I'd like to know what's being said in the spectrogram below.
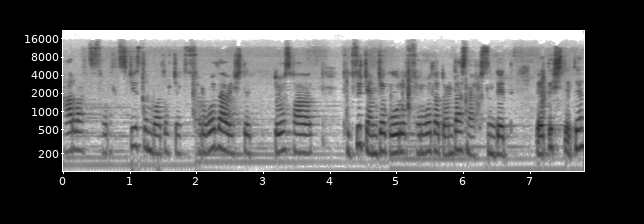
Харвард суралцж исэн боловч яг сургуулаа байжтэй дуусгаад төгсөж амжааг өөрөө сургуулаа дундаас нь орхисон гэд байдаг штэ тийм.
